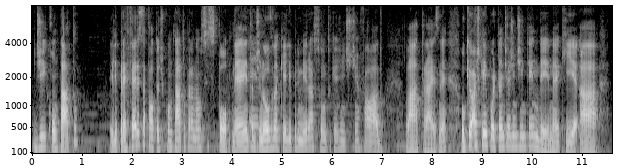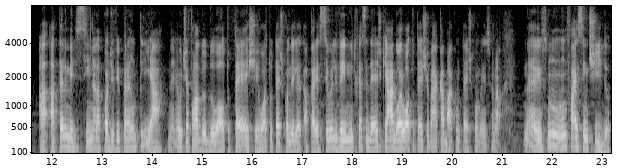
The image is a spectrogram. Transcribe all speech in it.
de contato ele prefere essa falta de contato para não se expor, né? Entra é. de novo naquele primeiro assunto que a gente tinha falado lá atrás, né? O que eu acho que é importante a gente entender, né? Que a, a, a telemedicina ela pode vir para ampliar, né? Eu tinha falado do, do autoteste, o autoteste quando ele apareceu, ele veio muito com essa ideia de que ah, agora o autoteste vai acabar com o teste convencional. Né? Isso não, não faz sentido.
